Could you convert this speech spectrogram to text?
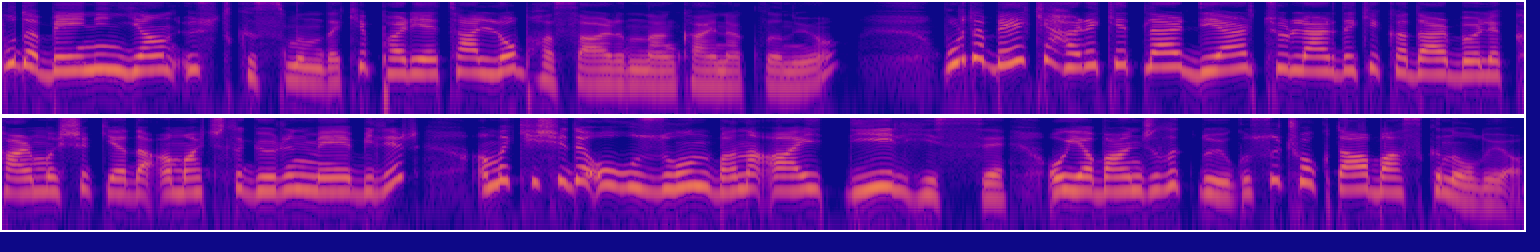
Bu da beynin yan üst kısmındaki parietal lob hasarından kaynaklanıyor. Burada belki hareketler diğer türlerdeki kadar böyle karmaşık ya da amaçlı görünmeyebilir ama kişide o uzun bana ait değil hissi, o yabancılık duygusu çok daha baskın oluyor.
